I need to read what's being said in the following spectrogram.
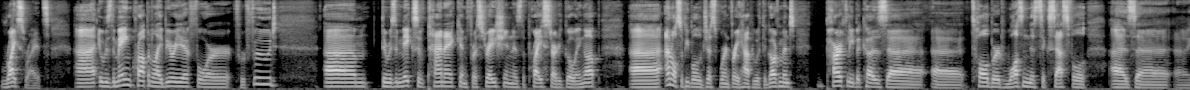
rice riots. Uh, it was the main crop in Liberia for, for food. Um, there was a mix of panic and frustration as the price started going up. Uh, and also, people just weren't very happy with the government, partly because uh, uh, Tolbert wasn't as successful as uh, uh,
